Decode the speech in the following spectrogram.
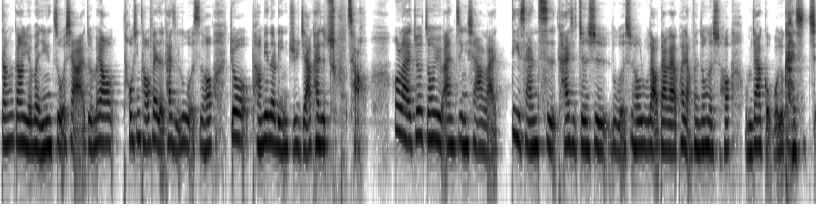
刚刚原本已经坐下来准备要掏心掏肺的开始录的时候，就旁边的邻居家开始 除草，后来就终于安静下来。第三次开始正式录的时候，录到大概快两分钟的时候，我们家狗狗就开始叫，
